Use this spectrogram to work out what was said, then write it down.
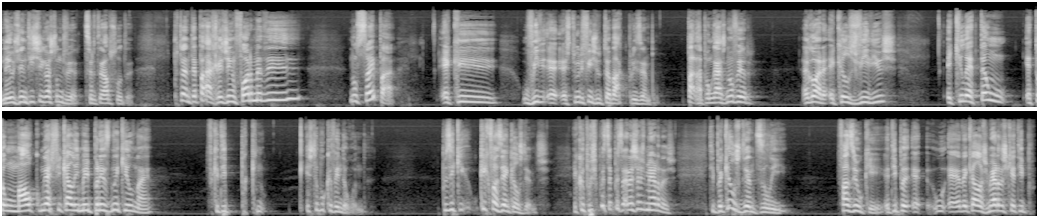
Nem os dentistas gostam de ver, de certeza absoluta. Portanto, é pá, arranjem forma de. Não sei, pá. É que o vídeo, as fotografias do tabaco, por exemplo, pá, dá para um gajo não ver. Agora, aqueles vídeos, aquilo é tão, é tão mau que um gajo fica ali meio preso naquilo, não é? Fica tipo, pá, que... esta boca vem de onde? Pois é que, o que é que fazem aqueles dentes? É que eu depois começo a pensar nestas merdas. Tipo, aqueles dentes ali fazem o quê? É tipo, é, é daquelas merdas que é tipo,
